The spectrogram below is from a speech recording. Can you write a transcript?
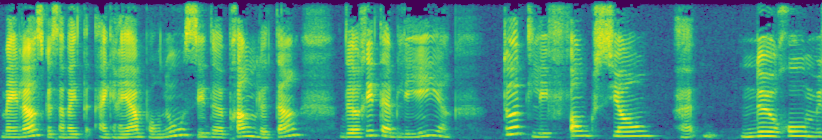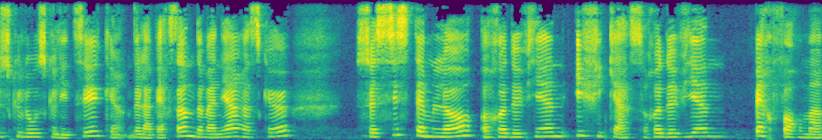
Mais là, ce que ça va être agréable pour nous, c'est de prendre le temps de rétablir toutes les fonctions euh, neuromusculo-squelettiques de la personne de manière à ce que ce système-là redevienne efficace, redevienne performant,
